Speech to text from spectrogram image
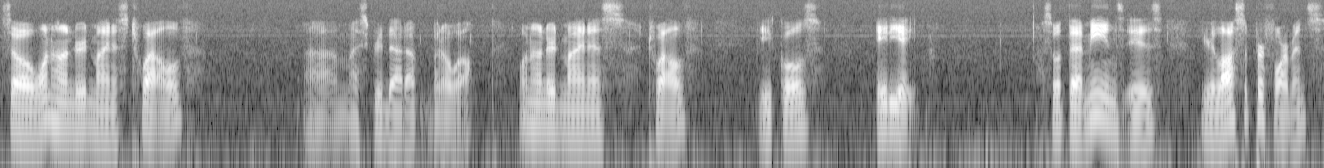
so 100 minus 12, um, I screwed that up, but oh well. 100 minus 12 equals 88. So what that means is your loss of performance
